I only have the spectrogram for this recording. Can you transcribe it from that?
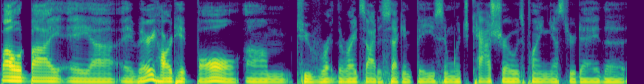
followed by a uh, a very hard hit ball um, to r- the right side of second base, in which Castro was playing yesterday. The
